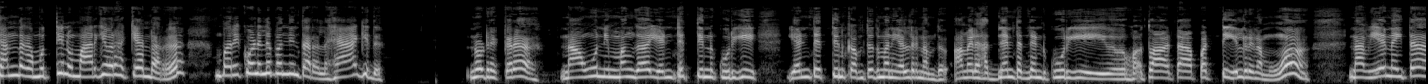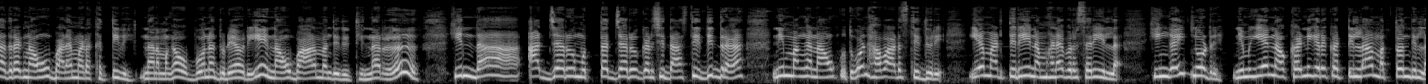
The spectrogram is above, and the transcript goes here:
ಚಂದಗ ಮುತ್ತಿನ ಮಾರ್ಗಿಯವ್ರ ಹಾಕ್ಯಂದಾರ ಬರೀ ಕೊಳ್ಳಿಲೆ ಬಂದಿಂತಾರಲ್ಲ ಹೇಗಿದೆ? ನೋಡ್ರಿ ಅಕ್ಕರ, ನಾವು ನಿಮ್ಮಂಗ ಎಂಟೆತ್ತಿನ ಕೂರಿಗಿ, ಎಂಟೆತ್ತಿನ ಕಮ್ತದ ಮನೆ ಅಲ್ರಿ ನಮ್ದು. ಆಮೇಲೆ ಹದಿನೆಂಟು ಹದಿನೆಂಟು ಕೂರ್ಗಿ ತೋಟ ಪಟ್ಟಿ ಇಲ್ರಿ ನಾವು ನಾವು ಏನೈತ ಅದ್ರಾಗ ನಾವು ಬಾಳೆ ಮಾಡಕತ್ತೀವಿ ನನ್ನ ಮಗ ಒಬ್ಬನ ದುಡಿಯವ್ರಿ, ನಾವು ಭಾಳ ಮಂದಿ ತಿನ್ನರು. ಹಿಂದ ಅಜ್ಜರು, ಮುತ್ತಜ್ಜರು ಗಳಿಸಿದ ಆಸ್ತಿ ಇದ್ದಿದ್ರ, ನಿಮ್ಮಂಗ ನಾವು ಕುತ್ಕೊಂಡು ಹವಾ ಆಡಿಸ್ತಿದ್ವಿ ರೀ ಏನ್ ಮಾಡ್ತೀರಿ? ನಮ್ಮ ಹಣೆ ಬರೋ ಸರಿ ಇಲ್ಲ. ಹಿಂಗೈತ್ ನೋಡ್ರಿ, ನಿಮಗೇನು ನಾವು ಕಣ್ಣಿಗೆರೆ ಕಟ್ಟಿಲ್ಲ, ಮತ್ತೊಂದಿಲ್ಲ.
